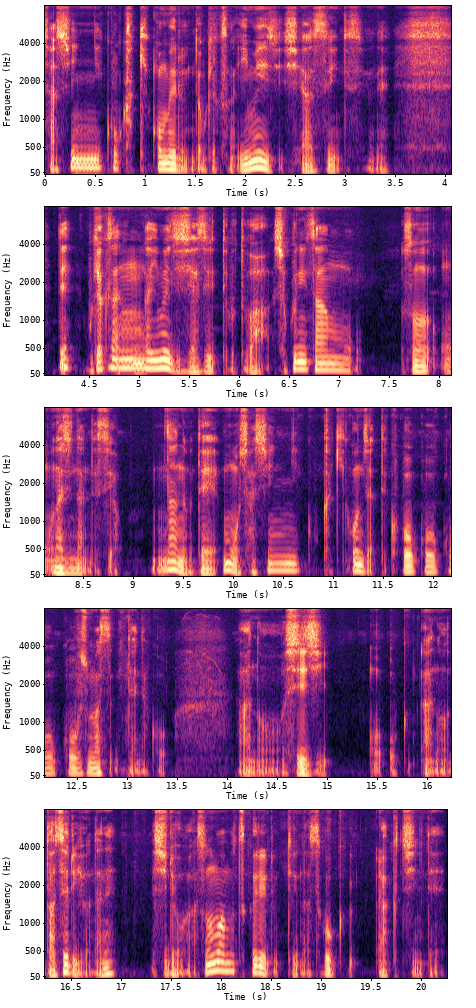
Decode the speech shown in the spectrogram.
写真にこう書き込めるんで、お客さんがイメージしやすいんですよね。で、お客さんがイメージしやすいってことは、職人さんもその同じなんですよ。なので、もう写真に書き込んじゃって、ここをこう、こう、こうしますみたいな、こう、あの、指示をあの出せるようなね、資料がそのまま作れるっていうのはすごく楽ちんで、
